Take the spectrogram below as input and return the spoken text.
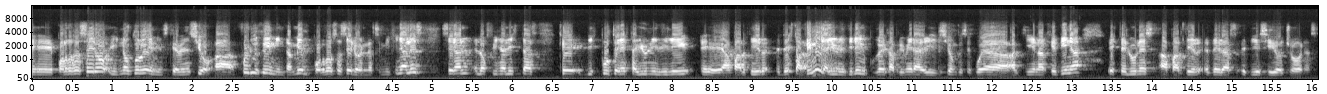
eh, por 2 a 0 y Nocturne Gaming, que venció a Furious Gaming también por 2 a 0 en las semifinales, serán los finalistas que disputen esta Unity League eh, a partir de esta primera Unity League, porque es la primera edición que se juega aquí en Argentina, este lunes a partir de las 18 horas.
